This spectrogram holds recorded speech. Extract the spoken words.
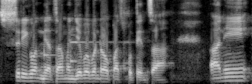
श्रीगोंद्याचा म्हणजे बबनराव पाचपुतेंचा. आणि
